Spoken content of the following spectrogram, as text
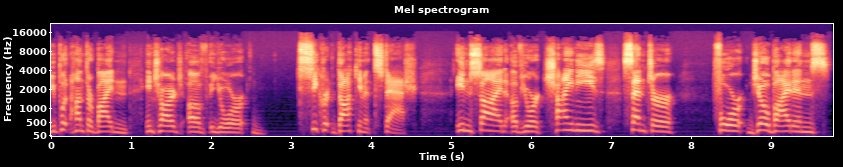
you put Hunter Biden in charge of your secret document stash inside of your Chinese center for Joe Biden's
